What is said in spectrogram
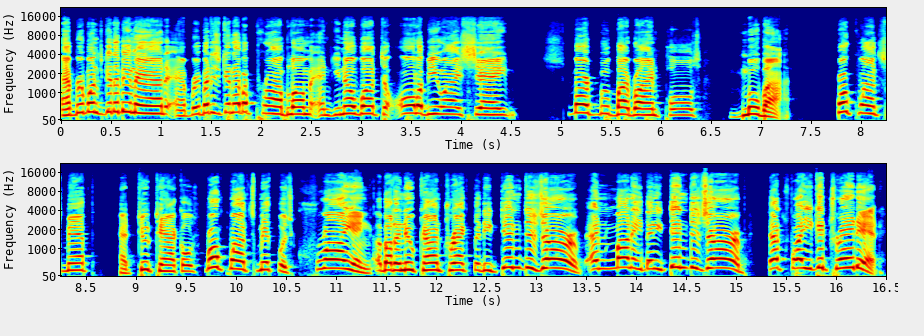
Everyone's going to be mad. Everybody's going to have a problem. And you know what? To all of you, I say, smart move by Ryan Poles. Move on. Roquan Smith had two tackles. Roquan Smith was crying about a new contract that he didn't deserve and money that he didn't deserve. That's why you get traded.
